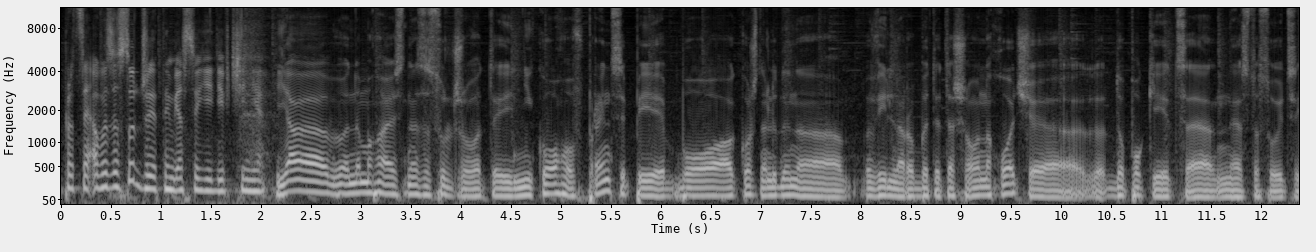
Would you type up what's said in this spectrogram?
про це. А ви засуджуєте м'ясої дівчині? Я намагаюся не засуджувати нікого, в принципі, бо кожна людина вільна робити те, що вона хоче, допоки це не стосується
